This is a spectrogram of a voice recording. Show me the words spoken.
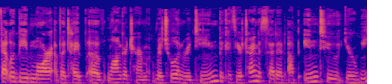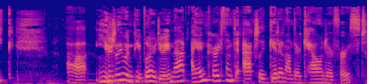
That would be more of a type of longer term ritual and routine because you're trying to set it up into your week. Uh, usually, when people are doing that, I encourage them to actually get it on their calendar first.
